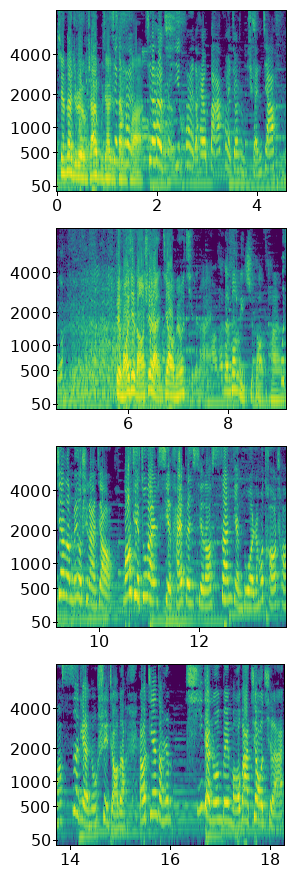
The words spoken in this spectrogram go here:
现在就是啥也不加就三块。现在还有七块的，还有八块，叫什么全家福？对，毛姐早上睡懒觉没有起得来，她在梦里吃早餐。我见到没有睡懒觉，毛姐昨晚写台本写到三点多，然后躺到床上四点钟睡着的，然后今天早上七点钟被毛爸叫起来，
